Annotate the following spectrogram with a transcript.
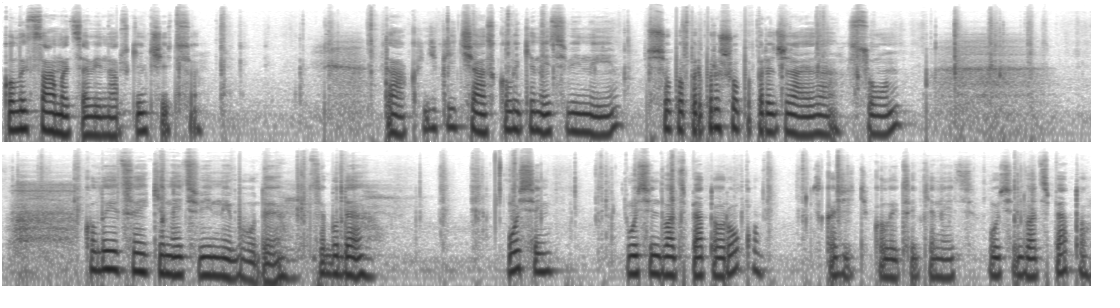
коли саме ця війна скінчиться. Так, який час, коли кінець війни? Що. Про що попереджає сон? Коли цей кінець війни буде? Це буде осінь. Осінь 25-го року. Скажіть, коли цей кінець? Осінь 25-го?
